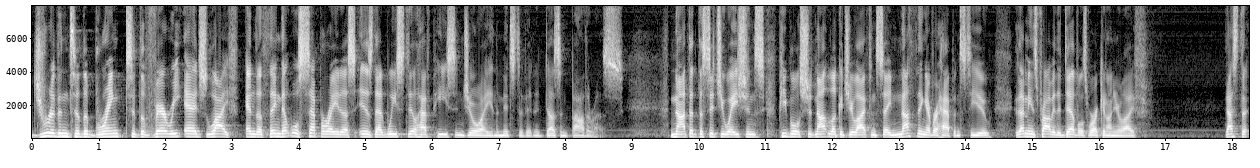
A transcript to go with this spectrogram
driven to the brink, to the very edge life. And the thing that will separate us is that we still have peace and joy in the midst of it, and it doesn't bother us. Not that the situations, people should not look at your life and say, nothing ever happens to you. That means probably the devil's working on your life. That's, the,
